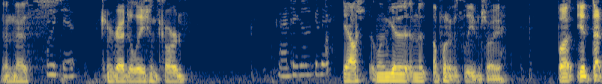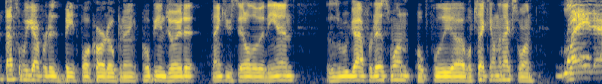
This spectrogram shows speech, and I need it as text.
than Let me this. see it. Congratulations card. Can I take a look at it? Yeah, I'll, let me get it and I'll put it to sleep and show you. But yeah, that, that's what we got for this baseball card opening. Hope you enjoyed it. Thank you. Stayed all the way to the end. This is what we got for this one. Hopefully, uh, we'll check you on the next one. Later!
